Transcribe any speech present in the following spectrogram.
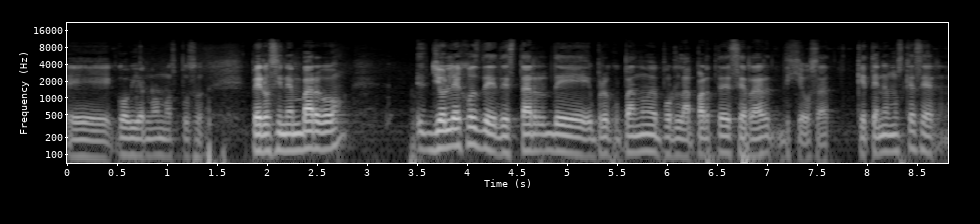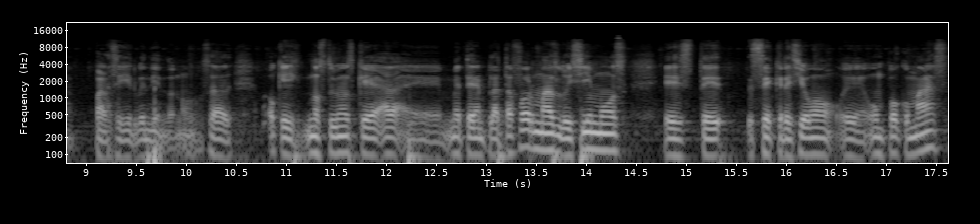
eh, gobierno nos puso. Pero sin embargo, yo lejos de, de, estar de preocupándome por la parte de cerrar, dije, o sea, ¿qué tenemos que hacer para seguir vendiendo, no? O sea, ok, nos tuvimos que ah, eh, meter en plataformas, lo hicimos, este, se creció eh, un poco más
